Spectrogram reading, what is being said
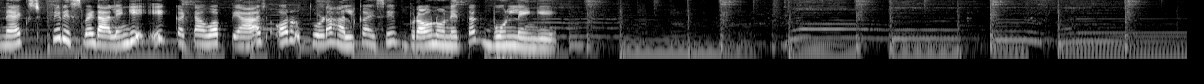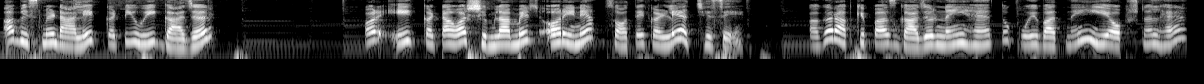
नेक्स्ट फिर इसमें डालेंगे एक कटा हुआ प्याज और थोड़ा हल्का इसे ब्राउन होने तक भून लेंगे। अब इसमें डालें कटी हुई गाजर। और एक कटा हुआ शिमला मिर्च और इन्हें सौते कर ले अच्छे से। अगर आपके पास गाजर नहीं है तो कोई बात नहीं, ये ऑप्शनल है।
